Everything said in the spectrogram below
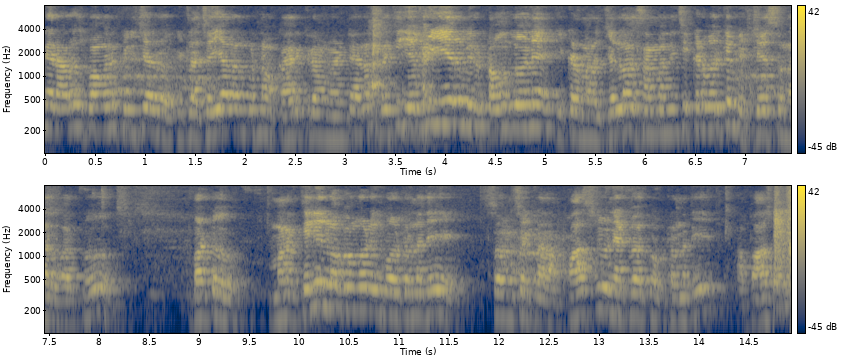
నేను ఆ రోజు బాగానే పిలిచారు ఇట్లా చేయాలనుకుంటున్న ఒక కార్యక్రమం అంటే అన్న ప్రతి ఎవ్రీ ఇయర్ మీరు టౌన్లోనే ఇక్కడ మన జిల్లాకు సంబంధించి ఇక్కడ వరకే మీరు చేస్తున్నారు వర్క్. బట్ మనకు తెలియని లోకం కూడా ఇంకొకటి ఉన్నది. సో ఇట్లా పాజిటివ్ నెట్వర్క్ ఒకటి ఉన్నది. ఆ పాజిటివ్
